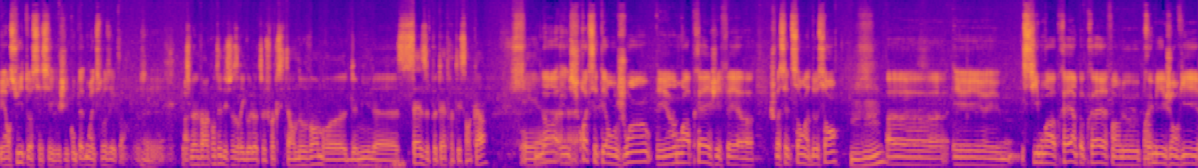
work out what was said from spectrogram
Et ensuite, j'ai complètement explosé. Quoi. Tu m'avais raconté des choses rigolotes. Je crois que c'était en novembre 2016, euh, peut-être, tes 100K. Et non, euh, je crois que c'était en juin. Et un mois après, j'ai fait, je passais de 100 à 200. Mm-hmm. et six mois après, à peu près, enfin le 1er janvier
